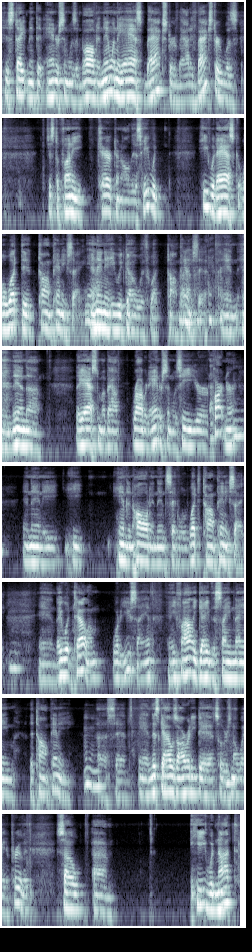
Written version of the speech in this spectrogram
his statement that Anderson was involved. And then when they asked Baxter about it, Baxter was just a funny character in all this. He would he would ask, "Well, what did Tom Penny say?" Yeah. And then he would go with what Tom Penny said. And and then uh, they asked him about Robert Anderson. Was he your uh, partner? Mm-hmm. And then he he hemmed and hawed, and then said, "Well, what did Tom Penny say?" Mm-hmm. And they wouldn't tell him. What are you saying? And he finally gave the same name that Tom Penny uh, said. And this guy was already dead, so there's no way to prove it. So um, he would not.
